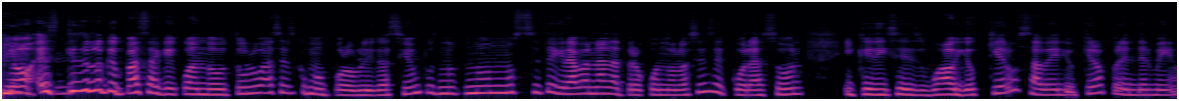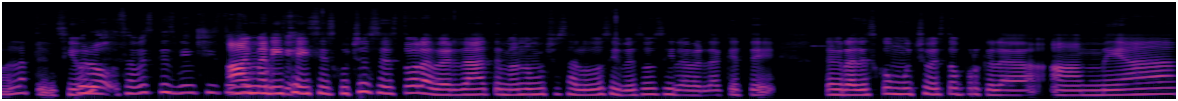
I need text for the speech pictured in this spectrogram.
No, es que eso es lo que pasa, que cuando tú lo haces como por obligación, pues no, no, no se te graba nada, pero cuando lo haces de corazón y que dices, wow, yo quiero saber, yo quiero aprender, me llama la atención. Pero, ¿sabes que es bien chistoso? Ay, Porque- Maritza, y si escuchas esto, la verdad, te mando muchos saludos y besos y la verdad que te, te agradezco mucho esto porque la, ah, me ha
